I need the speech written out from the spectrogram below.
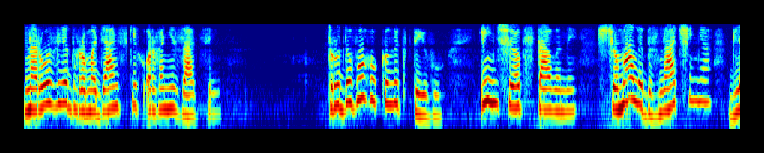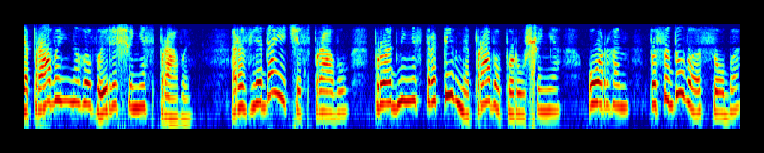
на розгляд громадянських організацій, трудового колективу, інші обставини, що мали б значення для правильного вирішення справи. Розглядаючи справу про адміністративне правопорушення, орган, посадова особа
